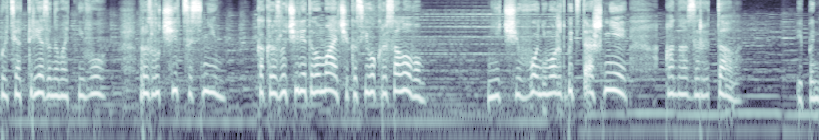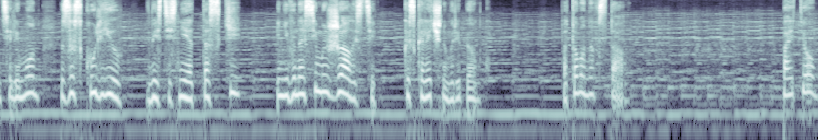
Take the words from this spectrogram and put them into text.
быть отрезанным от него, разлучиться с ним, как разлучили этого мальчика с его крысоловом. Ничего не может быть страшнее. Она зарыдала, и Пантелеймон заскулил вместе с ней от тоски и невыносимой жалости к искалеченному ребенку. Потом она встала. «Пойдем»,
